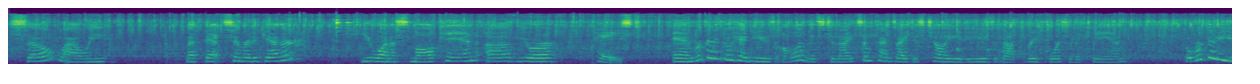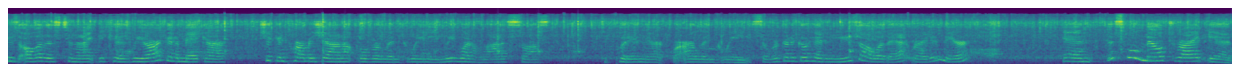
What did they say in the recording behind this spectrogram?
so while we let that simmer together, you want a small can of your paste. And we're going to go ahead and use all of this tonight. Sometimes I just tell you to use about three-fourths of a can. But we're going to use all of this tonight because we are going to make our chicken parmigiana over linguine. We want a lot of sauce to put in there for our linguine. So we're going to go ahead and use all of that right in there. And this will melt right in.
